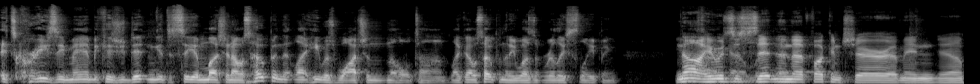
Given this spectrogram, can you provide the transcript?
It's crazy, man, because you didn't get to see him much, and I was hoping that like he was watching the whole time. Like I was hoping that he wasn't really sleeping. No, he was just sitting in that fucking chair. I mean, yeah.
